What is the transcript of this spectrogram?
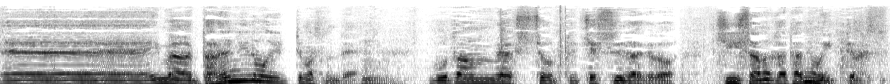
えー今誰にでも言ってますんで、五反百姓って言っちゃ失礼だけど小さな方にも言ってます、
